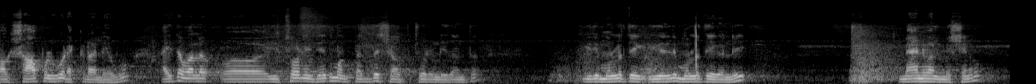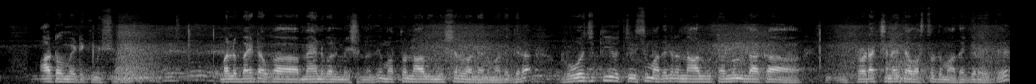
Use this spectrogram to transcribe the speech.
మాకు షాపులు కూడా ఎక్కడా లేవు. అయితే వాళ్ళ ఇది చూడండి ఇదైతే మాకు పెద్ద షాప్ చూడండి ఇదంతా. ఇది ముళ్ళ తీగ ఇది ముళ్ళ తీగండి మాన్యువల్ మిషన్ ఆటోమేటిక్ మిషన్. మళ్ళీ బయట ఒక మాన్యువల్ మిషన్ ఉంది. మొత్తం నాలుగు మిషన్లు ఉన్నాయి మా దగ్గర. రోజుకి వచ్చేసి మా దగ్గర నాలుగు టన్నుల దాకా ప్రొడక్షన్ అయితే వస్తుంది మా దగ్గర అయితే.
